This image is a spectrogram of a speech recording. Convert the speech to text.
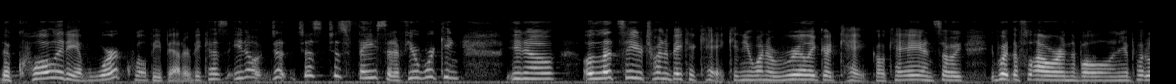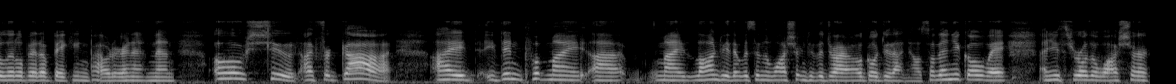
the quality of work will be better. Because you know just, just just face it. If you're working you know oh, let's say you're trying to bake a cake and you want a really good cake okay? And so you put the flour in the bowl and you put a little bit of baking powder in it and then oh shoot i forgot i didn't put my uh, my laundry that was in the washer into the dryer i'll go do that now so then you go away and you throw the washer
